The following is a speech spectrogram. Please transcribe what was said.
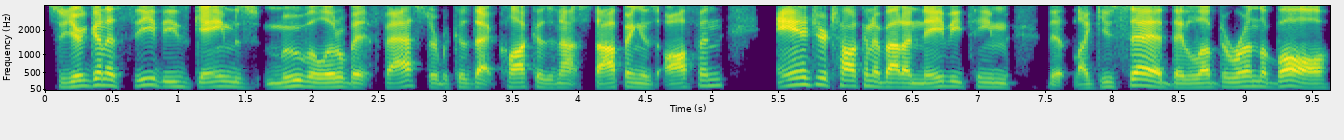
So, you're going to see these games move a little bit faster because that clock is not stopping as often. And you're talking about a Navy team that, like you said, they love to run the ball.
